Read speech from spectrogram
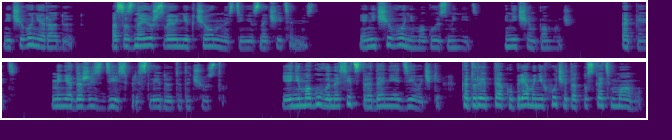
Ничего не радует. Осознаешь свою никчемность и незначительность. Я ничего не могу изменить и ничем помочь. Опять. Меня даже здесь преследует это чувство. Я не могу выносить страдания девочки, которая так упрямо не хочет отпускать маму.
